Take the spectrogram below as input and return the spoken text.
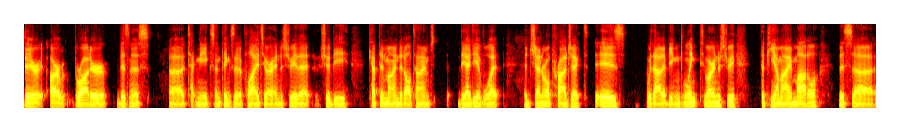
there are broader business uh, techniques and things that apply to our industry that should be kept in mind at all times, the idea of what a general project is without it being linked to our industry, the PMI model, this uh,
